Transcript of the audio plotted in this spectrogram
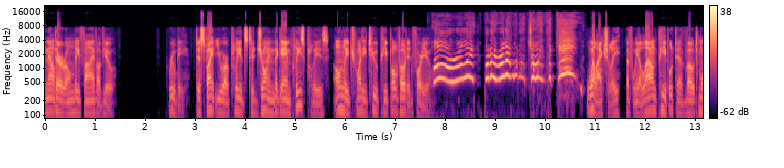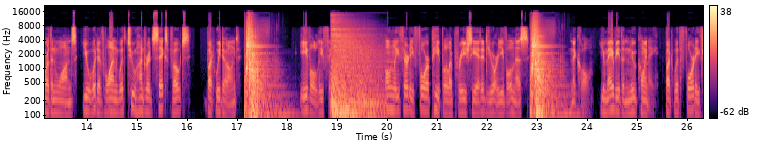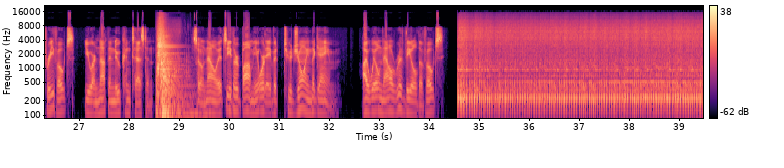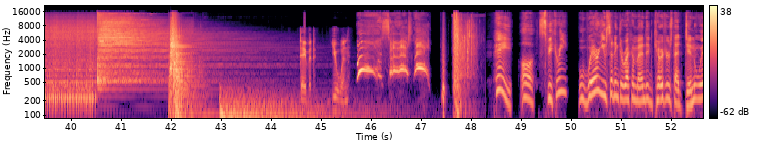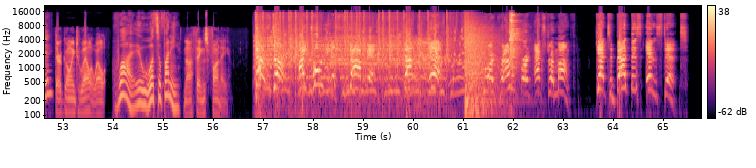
Now there are only five of you. Ruby, despite your pleads to join the game, please, please, only 22 people voted for you. Oh, really? But I really want to join the game! Well, actually, if we allowed people to vote more than once, you would have won with 206 votes. But we don't. Evil Leafy. Only 34 people appreciated your evilness. Nickel, you may be the new Coiny, but with 43 votes, you are not the new contestant. So now it's either Bomby or David to join the game. I will now reveal the votes. David, you win. Oh, seriously? Hey, uh, Speakery? Where are you sending the recommended characters that didn't win? They're going to LOL. Why? What's so funny? Nothing's funny. Doctor! I told That's it! You are grounded for an extra month! Get to bed this instant!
